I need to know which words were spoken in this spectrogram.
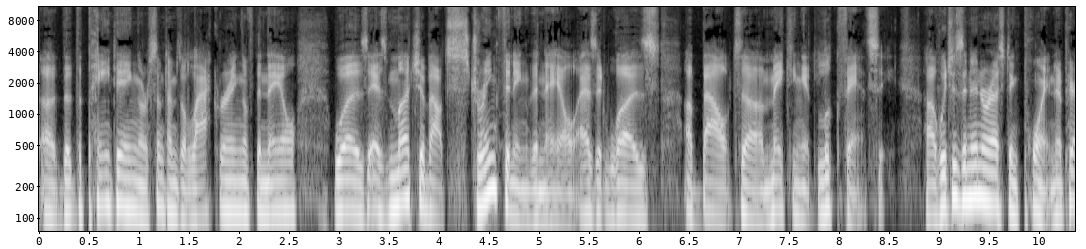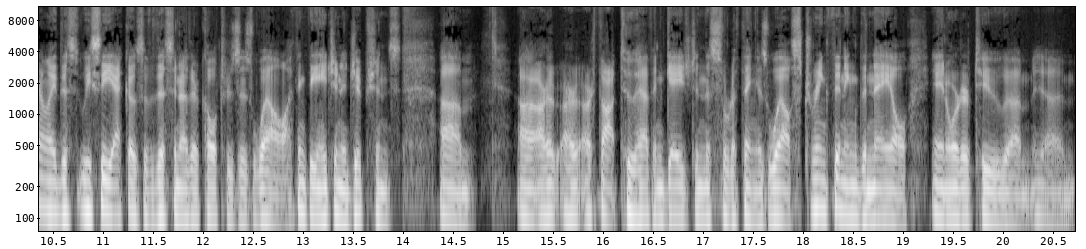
uh, the, the painting or sometimes the lacquering of the nail was as much about strengthening the nail as it was about uh, making it look fancy, uh, which is an interesting point. And apparently, this we see echoes of this in other cultures as well. I think the ancient Egyptians. Um, are, are, are, thought to have engaged in this sort of thing as well, strengthening the nail in order to um,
